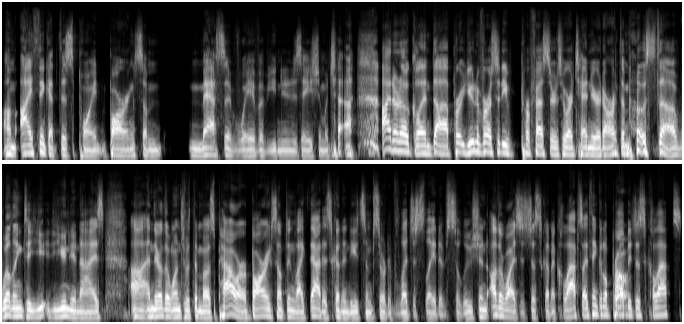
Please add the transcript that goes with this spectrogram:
Um, I think at this point, barring some massive wave of unionization, which uh, I don't know, Glenn. Uh, university professors who are tenured aren't the most uh, willing to u- unionize, uh, and they're the ones with the most power. Barring something like that, it's going to need some sort of legislative solution. Otherwise, it's just going to collapse. I think it'll probably well, just collapse.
